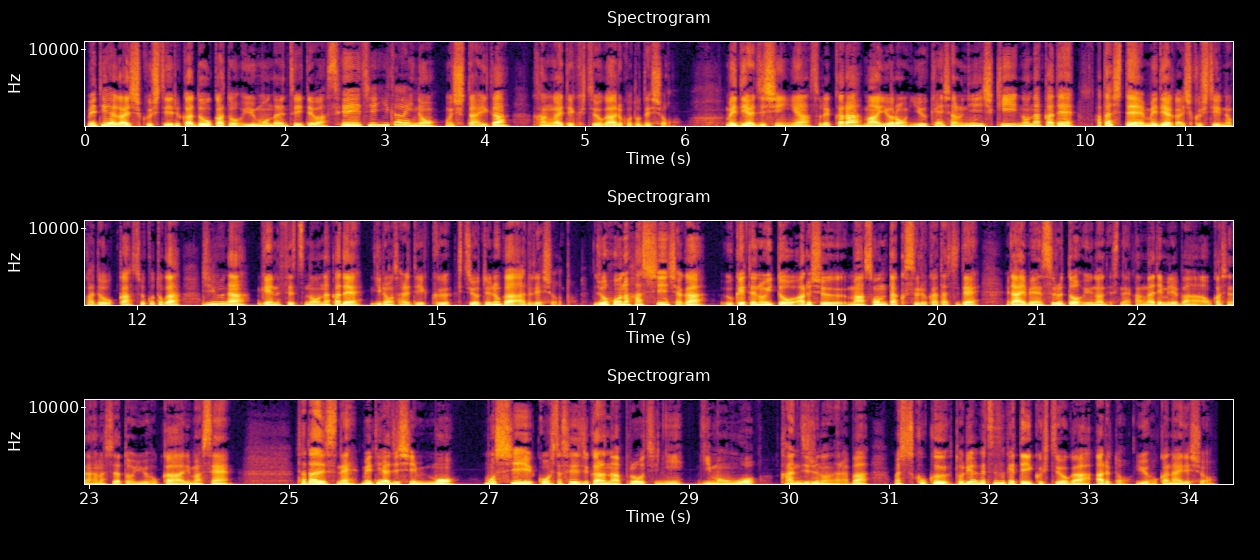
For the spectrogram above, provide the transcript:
メディアが萎縮しているかどうかという問題については政治以外の主体が考えていく必要があることでしょう。メディア自身や、それからまあ世論、有権者の認識の中で、果たしてメディアが萎縮しているのかどうか、そういうことが自由な言説の中で議論されていく必要というのがあるでしょうと。情報の発信者が受け手の意図をある種、まあ、忖度する形で代弁するというのはですね、考えてみればおかしな話だというほかありません。ただですね、メディア自身も、もしこうした政治からのアプローチに疑問を感じるのならば、まあ、しつこく取り上げ続けていく必要があるというほかないでしょう。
